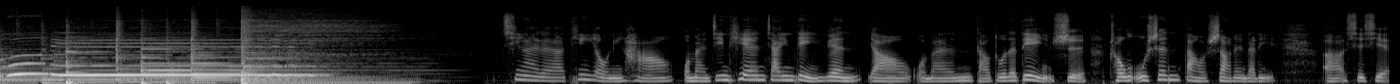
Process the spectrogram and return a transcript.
护你。亲爱的听友您好，我们今天嘉音电影院要我们导读的电影是《从无声到少年的你》，啊、谢谢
